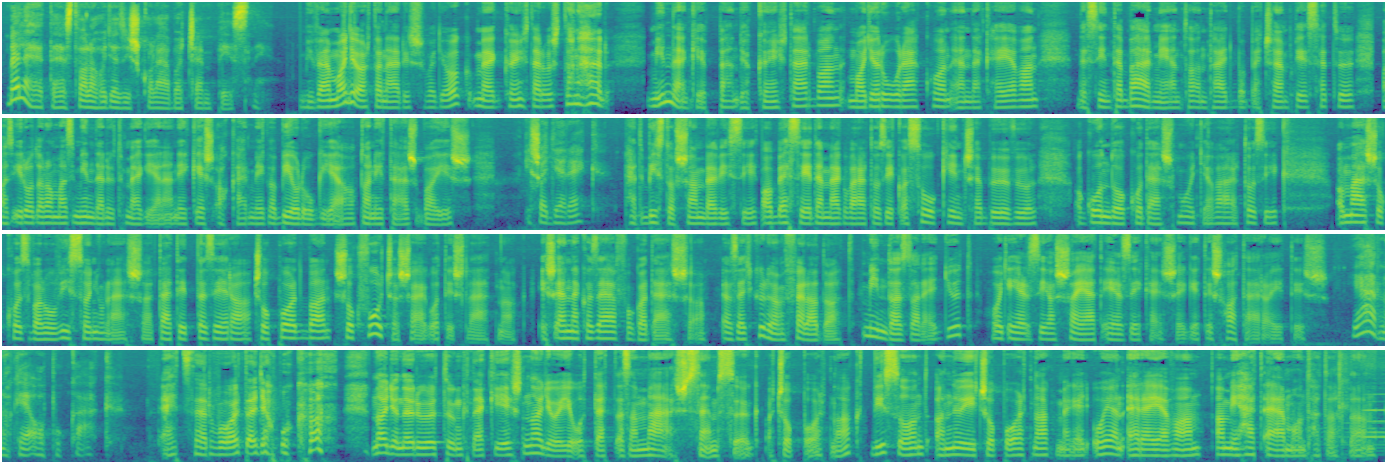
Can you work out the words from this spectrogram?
Be lehet ezt valahogy az iskolába csempészni? Mivel magyar tanár is vagyok, meg könyvtáros tanár, mindenképpen a könyvtárban, magyar órákon ennek helye van, de szinte bármilyen tantárgyba becsempészhető, az irodalom az mindenütt megjelenik, és akár még a biológia tanításba is. És a gyerek? Hát biztosan beviszi. A beszéde megváltozik, a szó kincse bővül, a gondolkodás módja változik, a másokhoz való viszonyulása. Tehát itt azért a csoportban sok furcsaságot is látnak, és ennek az elfogadása, ez egy külön feladat, mindazzal együtt, hogy érzi a saját érzékenységét és határait is. Járnak-e apukák? Egyszer volt egy apuka, nagyon örültünk neki, és nagyon jót tett az a más szemszög a csoportnak, viszont a női csoportnak meg egy olyan ereje van, ami hát elmondhatatlan.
